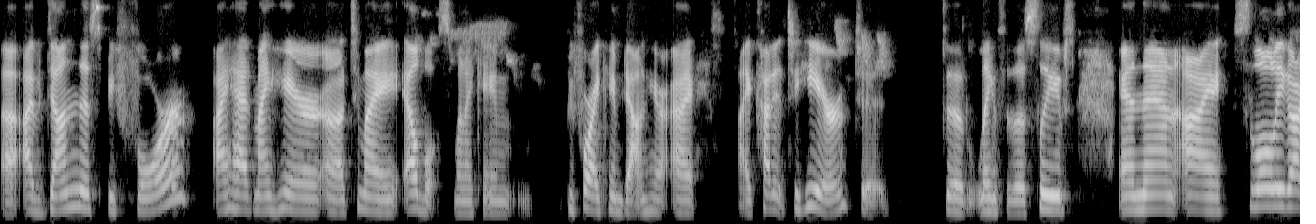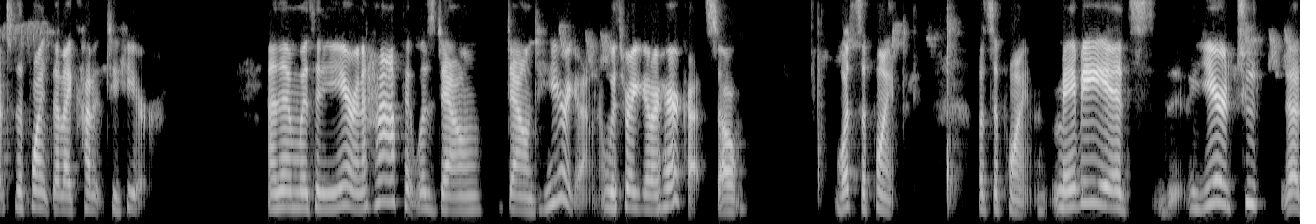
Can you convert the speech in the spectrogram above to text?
Uh, I've done this before. I had my hair uh, to my elbows when I came before I came down here. I I cut it to here to the length of the sleeves, and then I slowly got to the point that I cut it to here. And then within a year and a half, it was down down to here again with regular haircuts. So, what's the point? What's the point? Maybe it's year two, uh,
